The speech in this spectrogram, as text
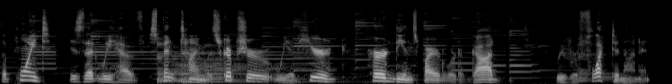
The point is that we have spent time with Scripture, we have heard, heard the inspired Word of God, we've reflected on it,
